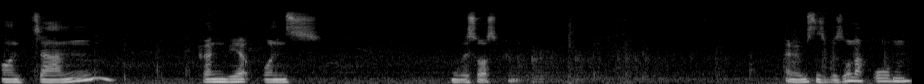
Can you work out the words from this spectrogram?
Und dann können wir uns um Ressourcen kümmern. Wir müssen sowieso nach oben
